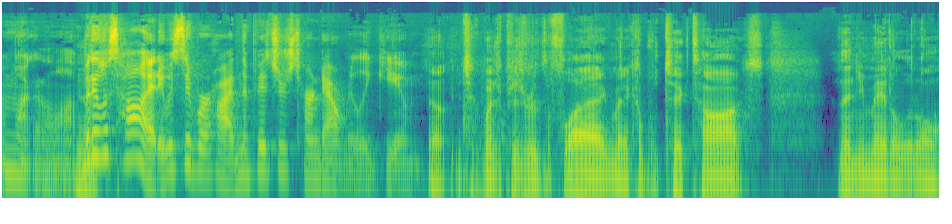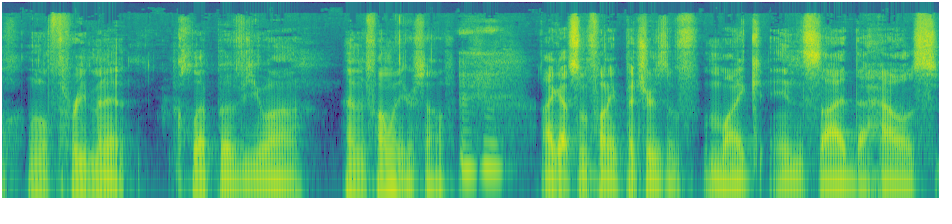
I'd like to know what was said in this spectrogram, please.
I'm not gonna lie, but it was hot. It was super hot, and the pictures turned out really cute. Yeah, you took a bunch of pictures with the flag, made a couple of TikToks, and then you made a little little three minute clip of you uh, having fun with yourself. Mm-hmm. I got some funny pictures of Mike inside the house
